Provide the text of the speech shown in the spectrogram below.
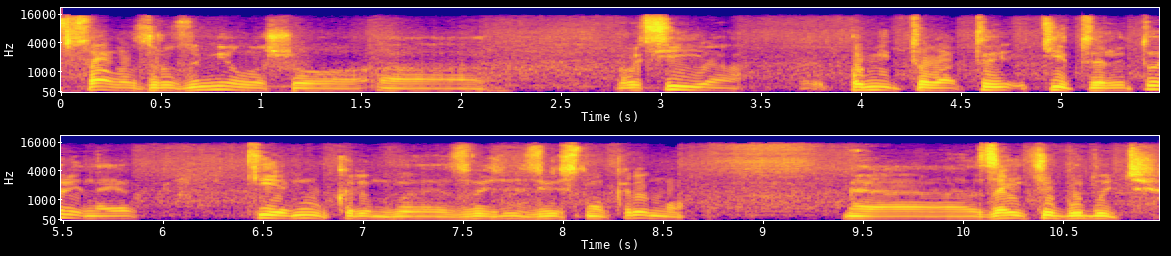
стало зрозуміло, що е, Росія помітила ті, території, на які, ну, крім, е, звісно, Криму, за які будуть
